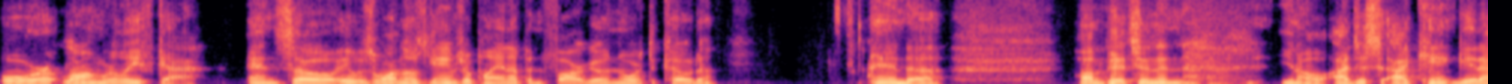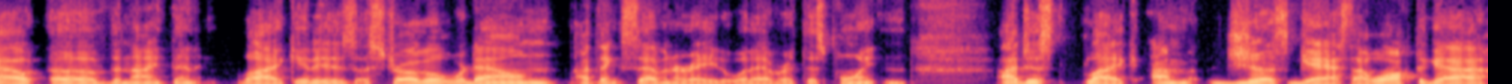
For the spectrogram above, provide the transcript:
or long relief guy, and so it was one of those games we're playing up in Fargo, North Dakota, and uh, I'm pitching, and you know I just I can't get out of the ninth inning. Like it is a struggle. We're down, I think seven or eight or whatever at this point. and I just like I'm just gassed. I walk the guy,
